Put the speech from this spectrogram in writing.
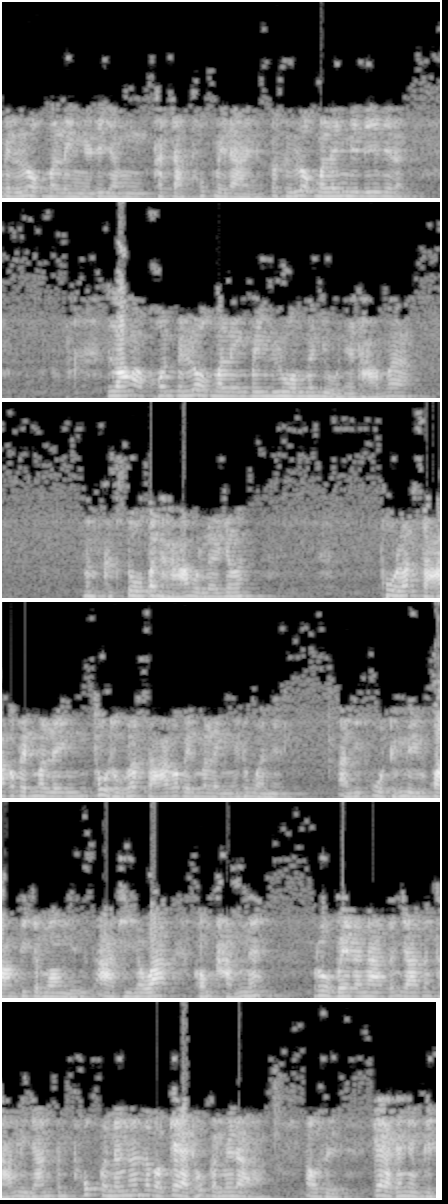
เป็นโรคมะเร็งที่ยังขจัดทุกไม่ได้เนี่ยก็คือโรคมะเร็งดีๆนี่แหละ ลองเอาคนเป็นโรคมะเร็งไปรวมกันอยู่เนี่ย ถามว่า มันคือตัวปัญหาหมดเลยใช่ไหมผู้รักษาก็เป็นมะเร็ง ผู้ถูกรักษาก็เป็นมะเร็งในทุกวันเนี่ย อันนี้พูดถึงในความที่จะมองเห็นอาทีนวะของขันนะรูปเวทนาสัญญาสังขารวิญญาณเป็นทุกข์กันดังนั้น แล้วก็แก้ทุกข์กันไม่ได้ เอาสิ แก้กันอย่างผิด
